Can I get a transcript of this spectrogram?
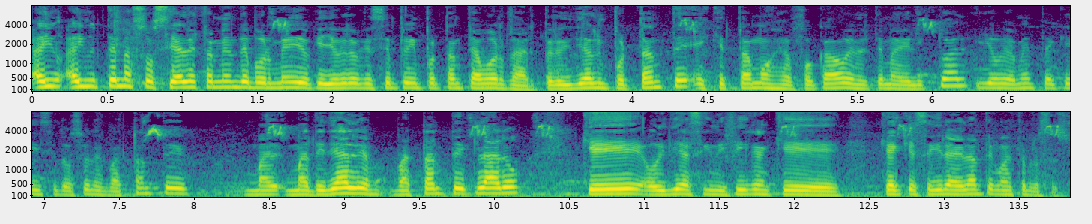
hay, hay temas sociales también de por medio que yo creo que siempre es importante abordar, pero hoy día lo importante es que estamos enfocados en el tema delictual y obviamente aquí hay situaciones bastante materiales bastante claros que hoy día significan que, hay que seguir adelante con este proceso.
